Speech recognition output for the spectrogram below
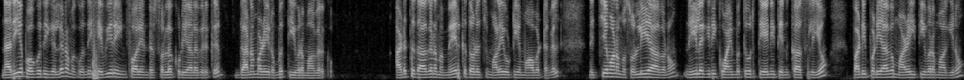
நிறைய பகுதிகளில் நமக்கு வந்து ஹெவி ரெயின்ஃபால் என்று சொல்லக்கூடிய அளவிற்கு கனமழை ரொம்ப தீவிரமாக இருக்கும். அடுத்ததாக நம்ம மேற்கு தொடர்ச்சி மலையொட்டிய மாவட்டங்கள். நிச்சயமாக நம்ம சொல்லியே ஆகணும். நீலகிரி, கோயம்புத்தூர், தேனி, தென்காசிலையும் படிப்படியாக மழை தீவிரமாகிரும்.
